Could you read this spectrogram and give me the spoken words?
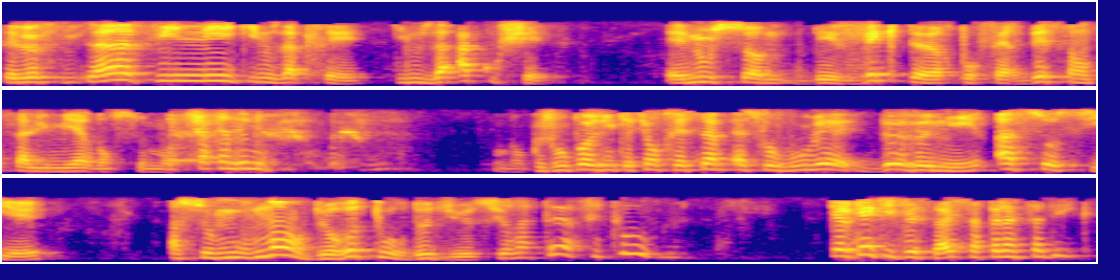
c'est l'infini qui nous a créés, qui nous a accouchés. Et nous sommes des vecteurs pour faire descendre sa lumière dans ce monde. Chacun de nous. Donc je vous pose une question très simple. Est-ce que vous voulez devenir associé à ce mouvement de retour de Dieu sur la terre C'est tout. Quelqu'un qui fait ça, il s'appelle un sadique.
